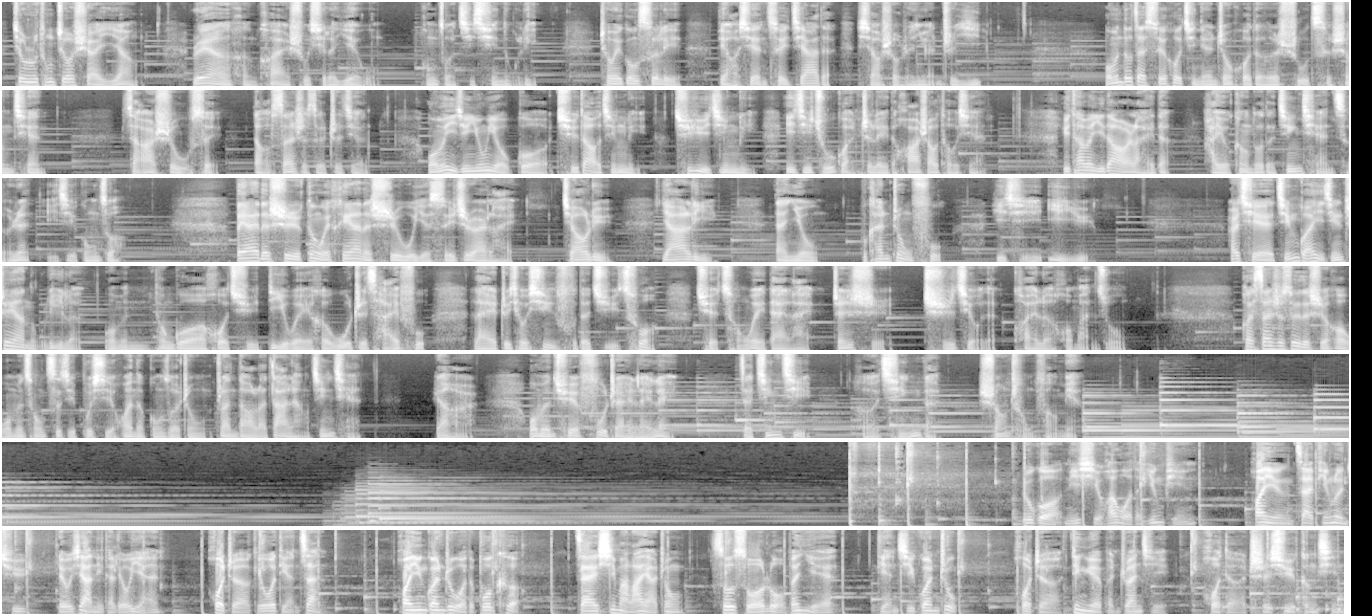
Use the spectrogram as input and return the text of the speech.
就如同 Joshua 一样。瑞安很快熟悉了业务，工作极其努力，成为公司里表现最佳的销售人员之一。我们都在随后几年中获得了数次升迁，在二十五岁到三十岁之间，我们已经拥有过渠道经理、区域经理以及主管之类的花哨头衔。与他们一道而来的，还有更多的金钱、责任以及工作。悲哀的是，更为黑暗的事物也随之而来：焦虑、压力、担忧、不堪重负，以及抑郁。而且，尽管已经这样努力了，我们通过获取地位和物质财富来追求幸福的举措，却从未带来真实、持久的快乐或满足。快三十岁的时候，我们从自己不喜欢的工作中赚到了大量金钱，然而。我们却负债累累，在经济和情感双重方面。如果你喜欢我的音频，欢迎在评论区留下你的留言，或者给我点赞。欢迎关注我的播客，在喜马拉雅中。搜索裸奔爷，点击关注，或者订阅本专辑，获得持续更新。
